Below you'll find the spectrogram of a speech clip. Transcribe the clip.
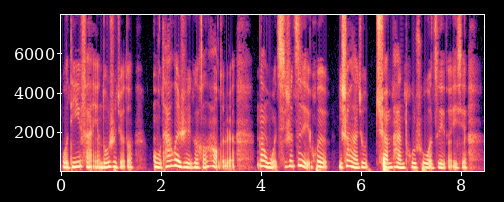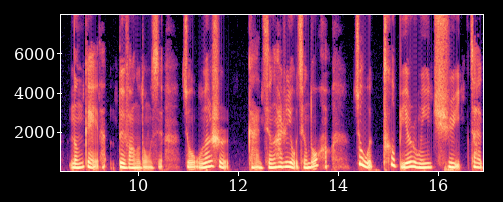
我第一反应都是觉得，哦，他会是一个很好的人。那我其实自己会一上来就全盘托出我自己的一些能给他对方的东西，就无论是感情还是友情都好。就我特别容易去在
